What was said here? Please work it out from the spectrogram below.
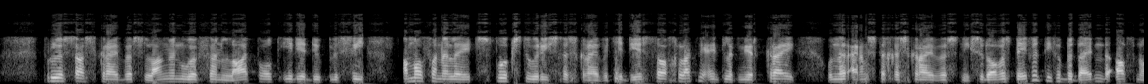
prosa skrywers, Langehoven en Laipold E.D. Du Plessis, almal van hulle het spookstories geskryf wat jy deesdae glad nie eintlik meer kry onder ernstige skrywers nie. So daar was definitief 'n beduidende afname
